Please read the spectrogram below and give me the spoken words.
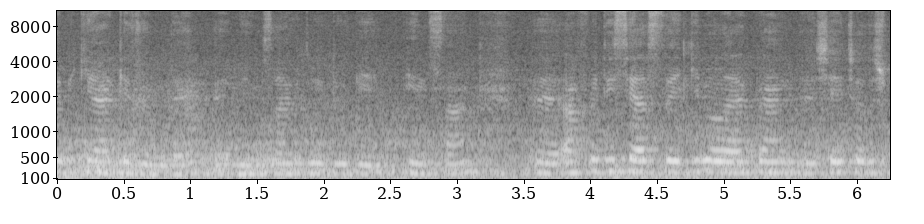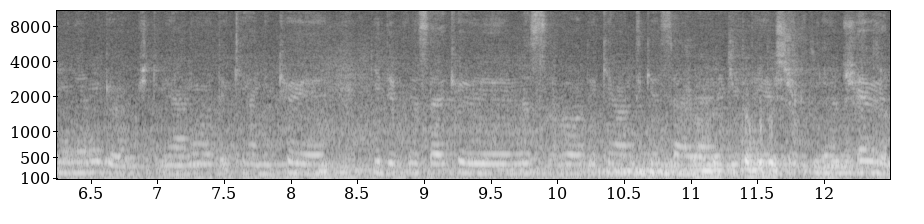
tabii ki herkesin de e, benim saygı duyduğu bir insan. E, Afrodisias'la ilgili olarak ben e, şey çalışmalarını görmüştüm. Yani oradaki hani köye gidip mesela köyleri nasıl oradaki antik eserlerle kitabı da çıktı, Evet.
